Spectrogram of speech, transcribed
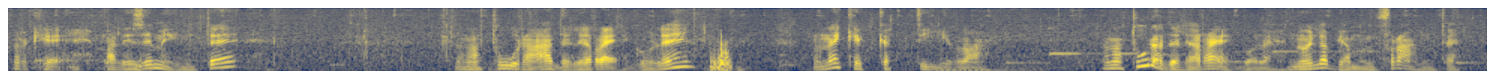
Perché palesemente la natura ha delle regole, non è che è cattiva, la natura ha delle regole, noi le abbiamo infrante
